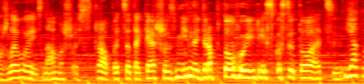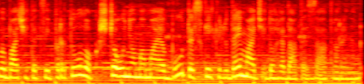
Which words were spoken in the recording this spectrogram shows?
Можливо, і з нами щось трапиться таке, що змінить раптово і різко ситуацію. Як ви бачите цей притулок? Що у ньому має бути? Скільки людей мають доглядати за тваринами?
